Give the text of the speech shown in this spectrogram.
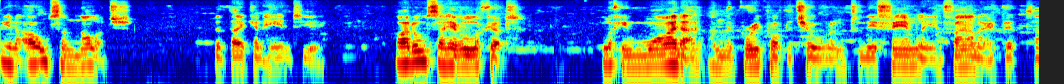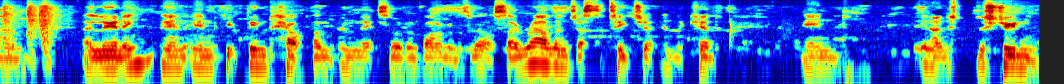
you know awesome knowledge that they can hand to you. I'd also have a look at looking wider in the group of the children to their family and whānau that um, are learning and, and get them to help them in that sort of environment as well. So rather than just the teacher and the kid and you know the, the, student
